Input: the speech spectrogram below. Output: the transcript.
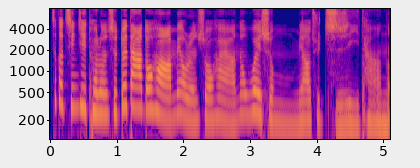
这个经济推论是对大家都好啊，没有人受害啊，那为什么我们要去质疑它呢？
